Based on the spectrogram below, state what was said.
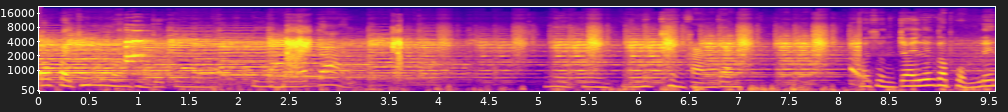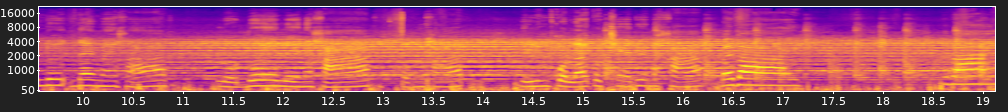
ต้องไปที่เมืองถึงจะตีตีบอสได้นี่เองอันนี้แข่งขันกันใครสนใจเล่นกับผมเล่นด้วยได้ไหมครับโหลดด้วยเลยนะครับขอบคุณครับอย่าลืมกดไลค์กดแชร์ด้วยนะครับบ๊ายบายบ๊ายบาย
